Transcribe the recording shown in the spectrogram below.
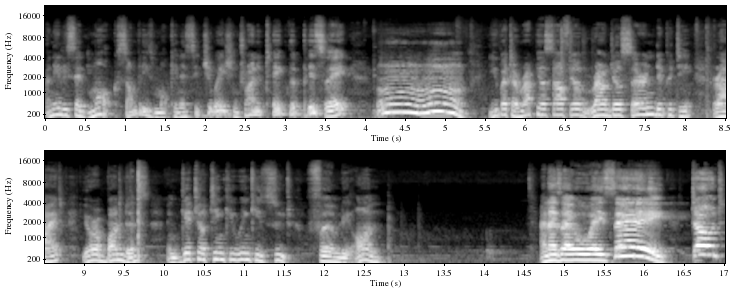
I nearly said mock. Somebody's mocking a situation, trying to take the piss, eh? mm You better wrap yourself around your serendipity, right? Your abundance, and get your tinky winky suit firmly on. And as I always say, don't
